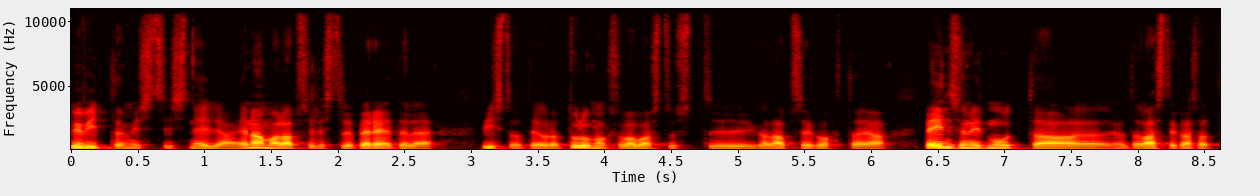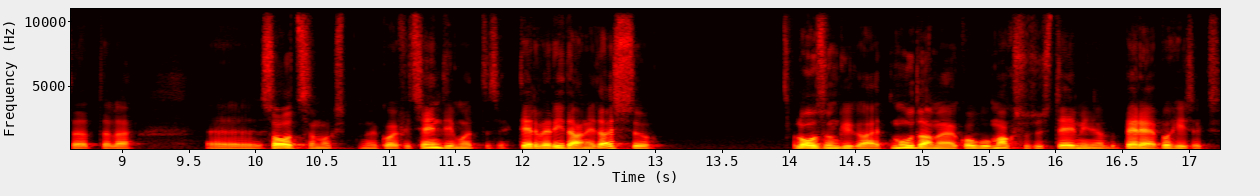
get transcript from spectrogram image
hüvitamist siis nelja ja enamalapselistele peredele, viis tuhat eurot tulumaksuvabastust iga lapse kohta ja pensionid muuta nii-öelda lastekasvatajatele Äh, soodsamaks koefitsiendi mõttes ehk terve rida neid asju loosungiga, et muudame kogu maksusüsteemi nii-öelda perepõhiseks.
